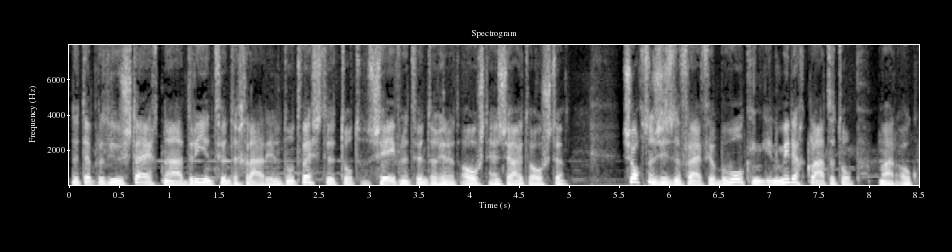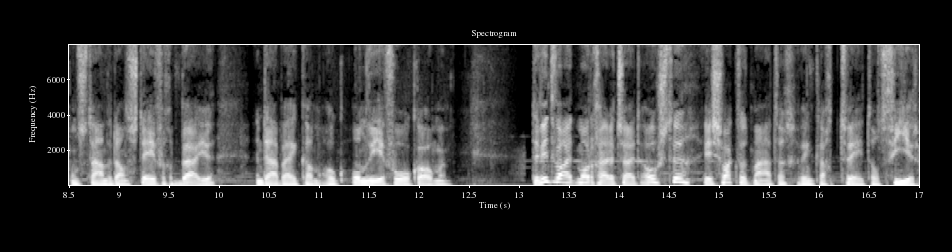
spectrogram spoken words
De temperatuur stijgt naar 23 graden in het noordwesten... tot 27 in het oosten en zuidoosten. S ochtends is er vrij veel bewolking, in de middag klaart het op... maar ook ontstaan er dan stevige buien... en daarbij kan ook onweer voorkomen. De wind waait morgen uit het zuidoosten, is zwak tot matig, windkracht 2 tot 4.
